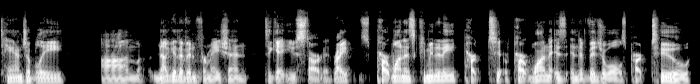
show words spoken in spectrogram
tangibly, um, nugget of information to get you started, right? Part one is community. Part two, part one is individuals. Part two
